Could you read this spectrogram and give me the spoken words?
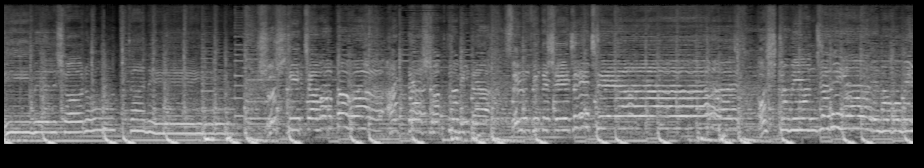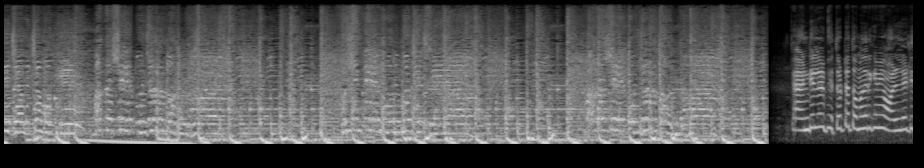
হিমেল শরৎ টানে ষষ্ঠী চাওয়া পাওয়া, আড্ডা সপ্তমীটা সেলফিতে সেজেছে। অষ্টমী অঞ্জলি আর নবমী জাকজমকে আকাশে পুজোর গন্ধ ভেতরটা তোমাদেরকে আমি অলরেডি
